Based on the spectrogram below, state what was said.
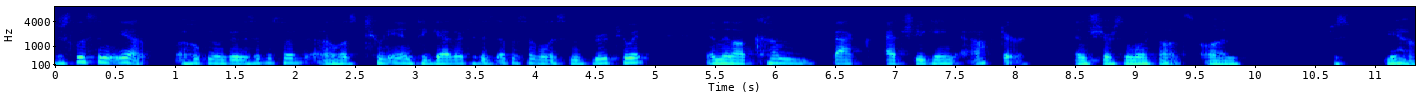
just listen. Yeah, I hope you'll enjoy this episode. Uh, let's tune in together to this episode and listen through to it, and then I'll come back at you again after and share some more thoughts on just yeah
